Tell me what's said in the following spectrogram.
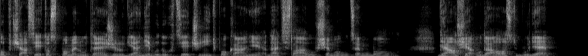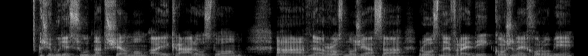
občas je to spomenuté, že ľudia nebudú chcieť činiť pokánie a dať slávu všemohúcemu Bohu. Ďalšia udalosť bude, že bude súd nad šelmom a jej kráľovstvom a rozmnožia sa rôzne vredy, kožné choroby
